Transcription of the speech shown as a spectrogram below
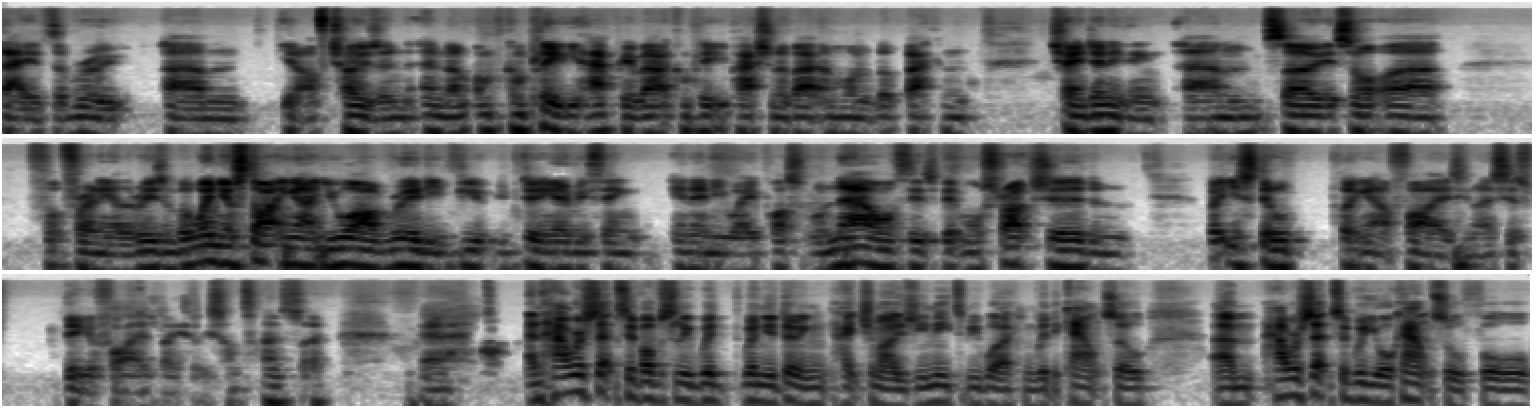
that is the route um, you know I've chosen, and I'm, I'm, completely happy about, completely passionate about, and want to look back and change anything. Um, so it's not uh, for, for any other reason. But when you're starting out, you are really doing everything in any way possible. Now, obviously, it's a bit more structured, and but you're still putting out fires. You know, it's just bigger fires basically sometimes. So yeah. And how receptive, obviously, with when you're doing HMOs, you need to be working with the council. Um, how receptive were your council for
